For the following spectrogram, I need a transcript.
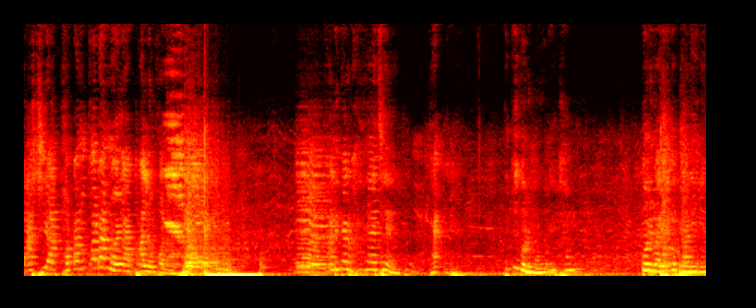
বাসিয়া খটাম করা নয় আর ভালো করা কালিকার ভালো আছে কি করব? রে খাও করিবার তো পারি না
